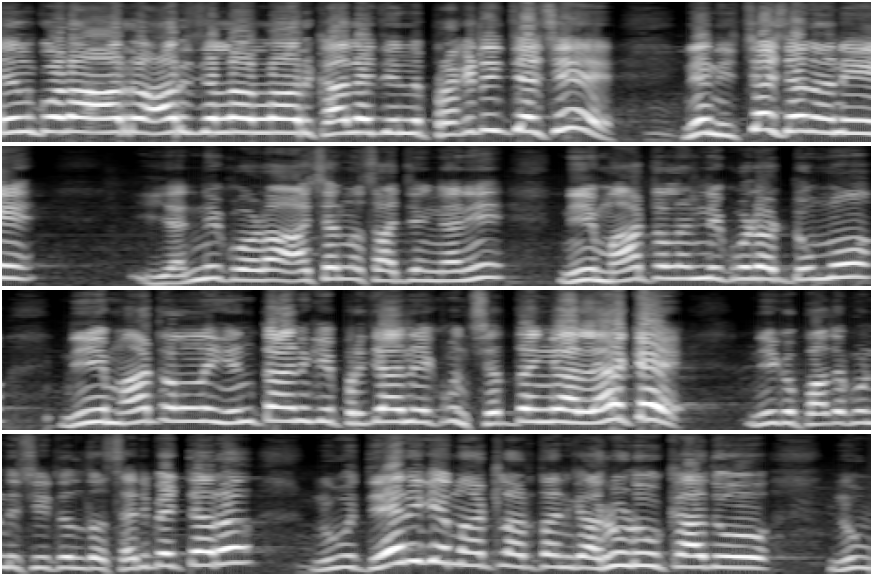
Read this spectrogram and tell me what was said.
నేను కూడా ఆరు ఆరు జిల్లాల్లో ఆరు కాలేజీలను ప్రకటించేసి నేను ఇచ్చేసానని ఇవన్నీ కూడా ఆచరణ సాధ్యం కానీ నీ మాటలన్నీ కూడా డుమ్ము. నీ మాటలను వినటానికి ప్రజానీకం సిద్ధంగా లేకే నీకు పదకొండు సీట్లతో సరిపెట్టారు. నువ్వు దేనికి మాట్లాడటానికి అర్హుడు కాదు. నువ్వు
